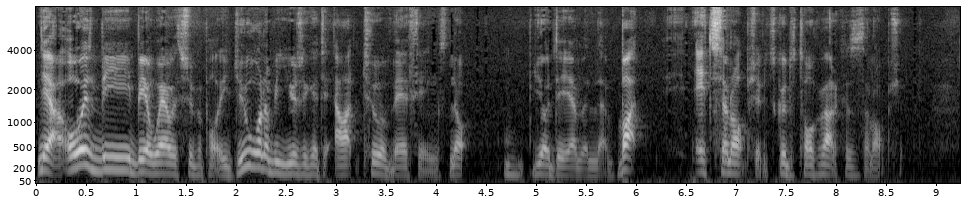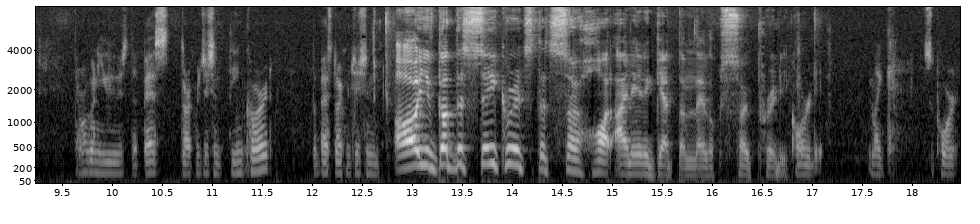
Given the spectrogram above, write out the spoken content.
yeah, always be be aware with super poly. You do want to be using it to out two of their things, not your DM and them. But it's an option. It's good to talk about it because it's an option. Then we're going to use the best Dark Magician theme card. The best Dark Magician Oh, you've got the secrets. That's so hot. I need to get them. They look so pretty. card, like support,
